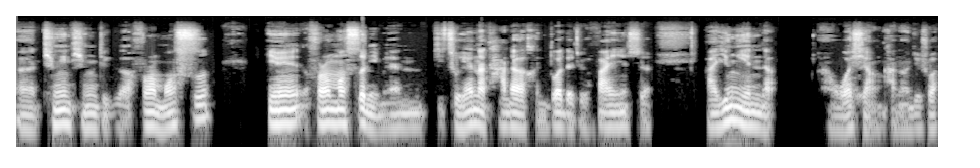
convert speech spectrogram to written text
呃听一听这个福尔摩斯，因为福尔摩斯里面，首先呢，他的很多的这个发音是。啊，英音的啊，我想可能就说，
